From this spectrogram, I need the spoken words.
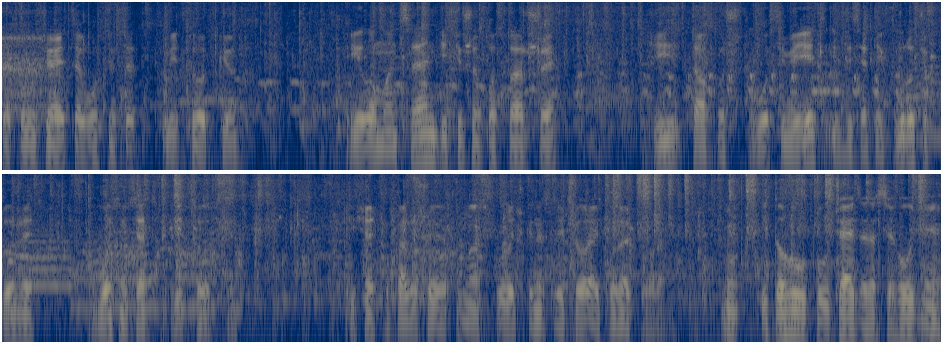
Це виходить 80%. І Ломан Сенді, ті, що постарше. І також 8 яєць із 10 курочок теж 80%. І зараз покажу, що у нас курочки несли вчора і позавчора. Ну, і виходить за сьогодні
